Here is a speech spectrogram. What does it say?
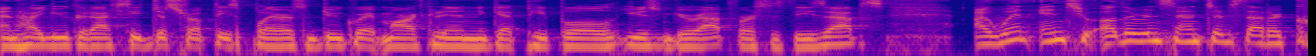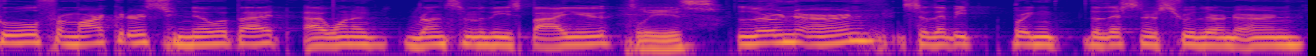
and how you could actually disrupt these players and do great marketing and get people using your app versus these apps. I went into other incentives that are cool for marketers to know about. I want to run some of these by you. Please. Learn to earn. So let me bring the listeners through Learn to Earn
